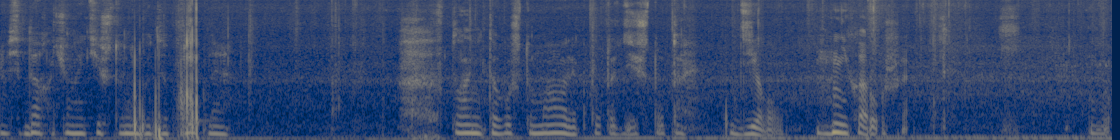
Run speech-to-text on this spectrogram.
Я всегда хочу найти что-нибудь запретное. В плане того, что мало ли кто-то здесь что-то делал нехорошее. Вот.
